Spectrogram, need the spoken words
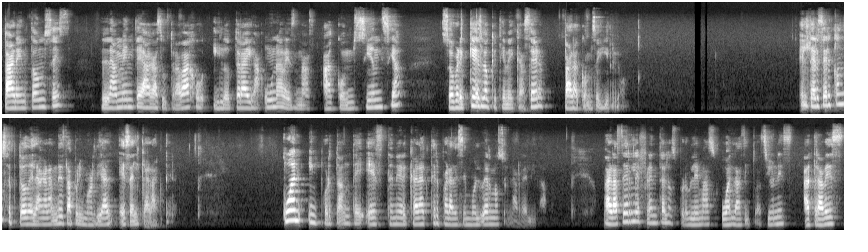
para entonces la mente haga su trabajo y lo traiga una vez más a conciencia sobre qué es lo que tiene que hacer para conseguirlo. El tercer concepto de la grandeza primordial es el carácter. ¿Cuán importante es tener carácter para desenvolvernos en la realidad? para hacerle frente a los problemas o a las situaciones a través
